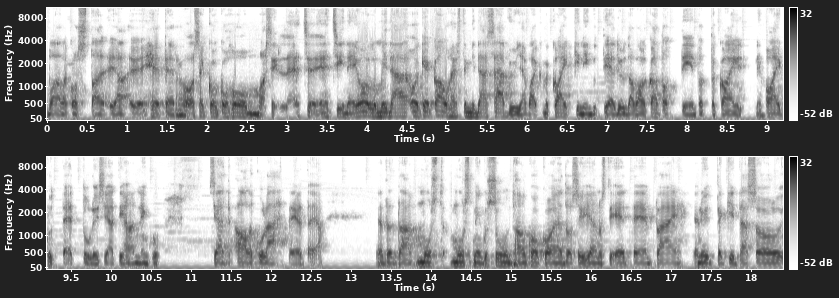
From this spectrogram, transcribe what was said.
valkosta ja heteroa se koko homma sille, että, että siinä ei ollut mitään, oikein kauheasti mitään sävyjä, vaikka me kaikki niin kuin tietyllä tavalla katsottiin, totta kai ne vaikutteet tuli sieltä ihan niin kuin sieltä alkulähteiltä ja ja tota, musta must niinku suunta on koko ajan tosi hienosti eteenpäin. Ja nytkin tässä on ollut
